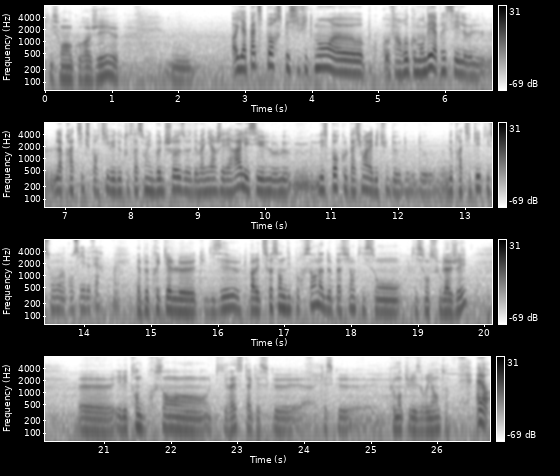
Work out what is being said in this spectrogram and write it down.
qui sont encouragés euh, il n'y a pas de sport spécifiquement euh, enfin, recommandé. Après, c'est la pratique sportive est de toute façon une bonne chose de manière générale et c'est les sports que le patient a l'habitude de, pratiquer qui sont conseillés de faire. Et à peu près quel, tu disais, tu parlais de 70% là, de patients qui sont, qui sont soulagés. Euh, et les 30% qui restent, qu'est-ce que, qu'est-ce que, comment tu les orientes? Alors,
